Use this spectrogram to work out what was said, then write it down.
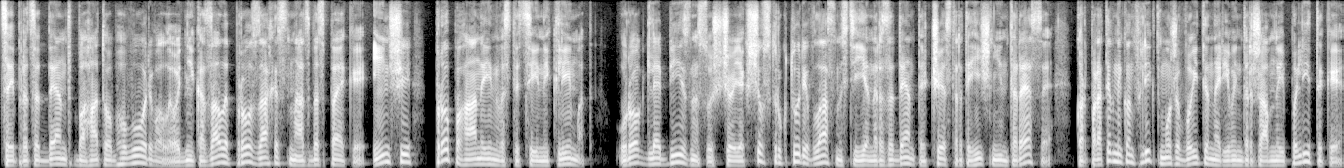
Цей прецедент багато обговорювали. Одні казали про захист нацбезпеки, інші про поганий інвестиційний клімат. Урок для бізнесу, що якщо в структурі власності є нерезиденти чи стратегічні інтереси, корпоративний конфлікт може вийти на рівень державної політики.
